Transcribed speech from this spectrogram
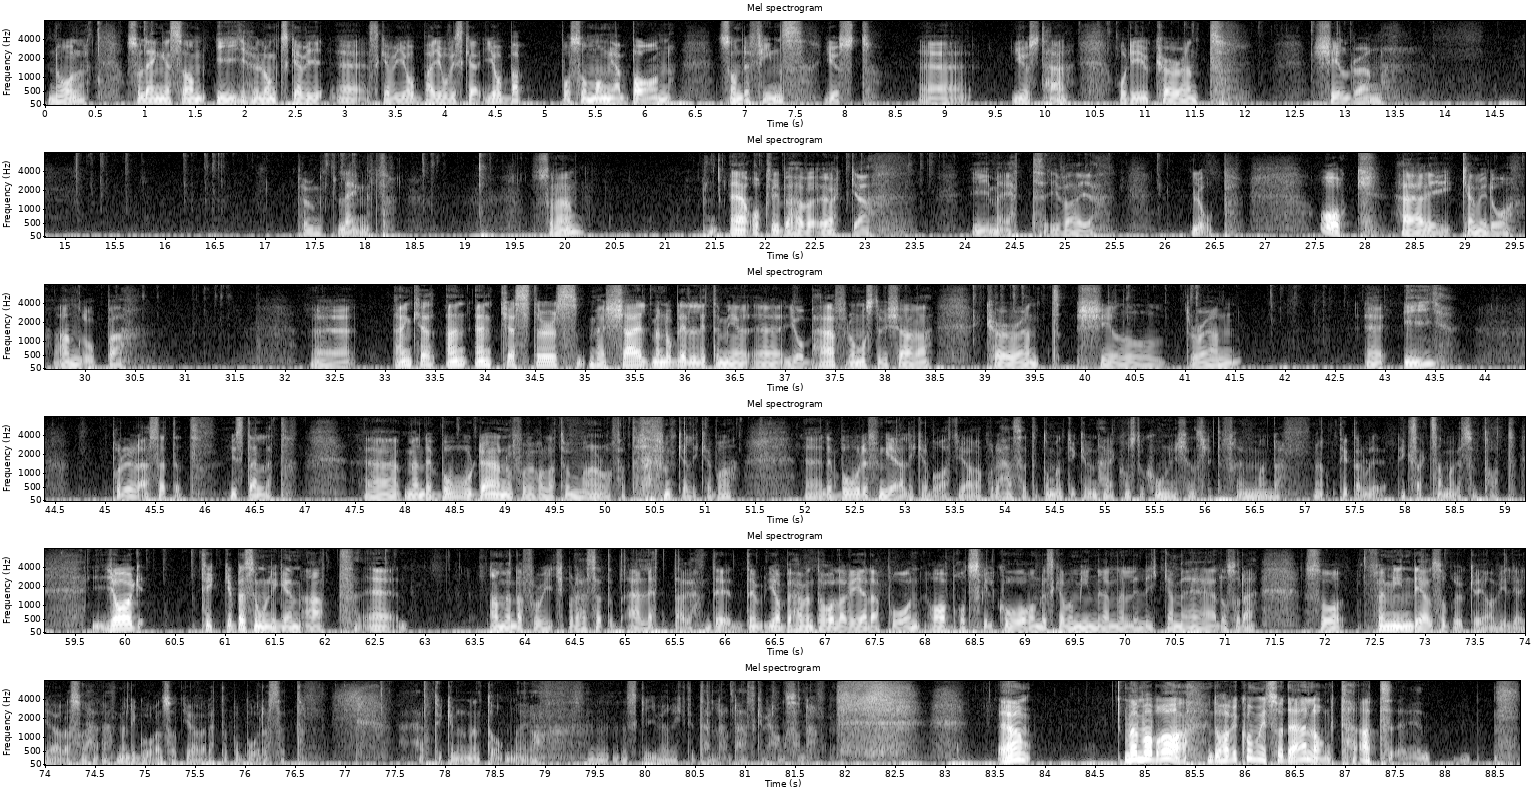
0. Så länge som i, hur långt ska vi, eh, ska vi jobba? Jo, vi ska jobba på så många barn som det finns just, eh, just här. Och det är ju current children punkt length. Sådär. Eh, och vi behöver öka i med 1 i varje loop. Och här i kan vi då anropa eh, Ancestors med child, men då blir det lite mer eh, jobb här för då måste vi köra current children eh, i på det där sättet istället. Eh, men det borde, nu får vi hålla tummarna då för att det funkar lika bra. Eh, det borde fungera lika bra att göra på det här sättet om man tycker den här konstruktionen känns lite främmande. Ja, titta, det blir exakt samma resultat. Jag tycker personligen att eh, använda for each på det här sättet är lättare. Det, det, jag behöver inte hålla reda på avbrottsvillkor om det ska vara mindre än eller lika med och sådär. Så för min del så brukar jag vilja göra så här. Men det går alltså att göra detta på båda sätt. Här tycker den inte om när jag eh, skriver riktigt heller. Där ska vi ha en sån där. Ja, men vad bra. Då har vi kommit så där långt att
